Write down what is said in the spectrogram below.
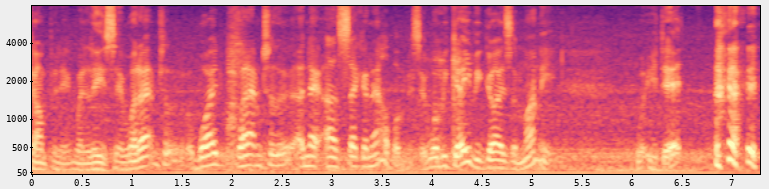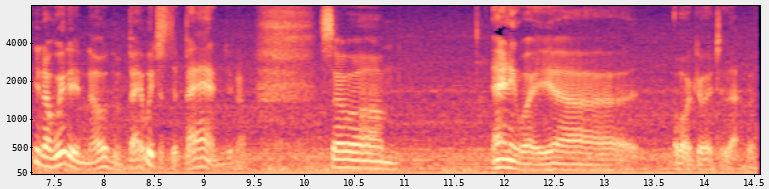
company when Leigh said, "What happened to why? What happened to the, our our second album?" He said, "Well, we gave you guys the money. What you did? you know, we didn't know. The band, we're just a band, you know." So um, anyway, uh, I won't go into that. But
